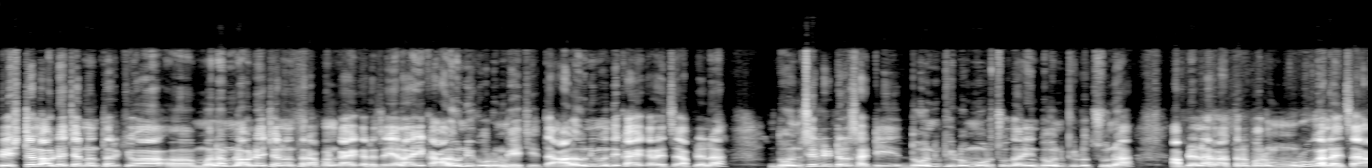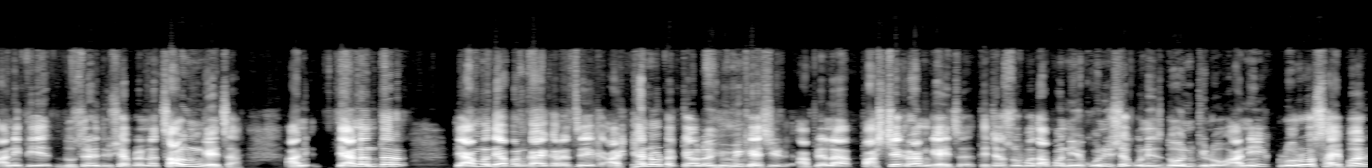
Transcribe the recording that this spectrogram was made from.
पेस्ट लावल्याच्या नंतर किंवा मलम लावल्याच्या नंतर आपण काय करायचं? याला एक आळवणी करून घ्यायची. तर आळवणीमध्ये काय करायचं? आपल्याला दोनशे लिटरसाठी दोन किलो मोरचूद आणि दोन किलो चुना आपल्याला रात्रभर मुरू घालायचा आणि ते दुसऱ्या दिवशी आपल्याला चाळून घ्यायचा. आणि त्यानंतर त्यामध्ये आपण काय करायचं एक अठ्ठ्याण्णव टक्क्यावालं ह्युमिक ॲसिड आपल्याला पाचशे ग्राम घ्यायचं. त्याच्यासोबत आपण एकोणीस एकोणीस दोन किलो आणि क्लोरोसायफर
